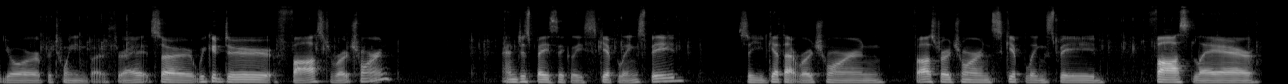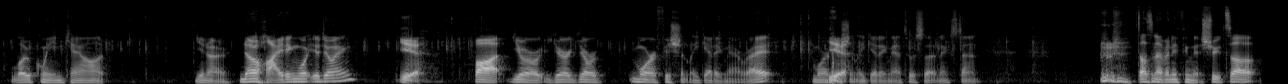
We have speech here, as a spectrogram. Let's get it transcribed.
You're between both, right? So we could do fast roach warren, and just basically skip ling speed. So you'd get that roach warren, fast roach warren, skip ling speed, fast lair, low queen count. You know, no hiding what you're doing Yeah, but you're you're you're more efficiently getting there, right? More Yeah. efficiently getting there to a certain extent. Doesn't have anything that shoots up.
